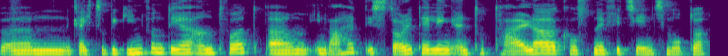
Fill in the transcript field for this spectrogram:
ähm, gleich zu Beginn von der Antwort. Ähm, in Wahrheit ist Storytelling ein totaler Kosteneffizienzmotor.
